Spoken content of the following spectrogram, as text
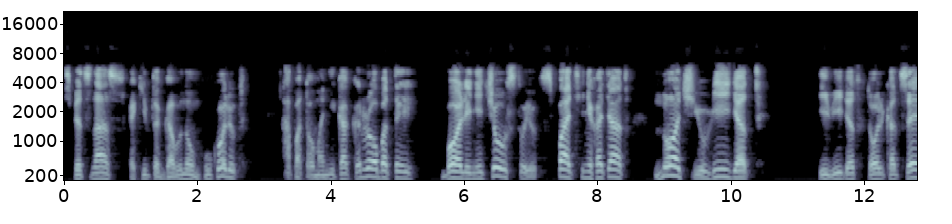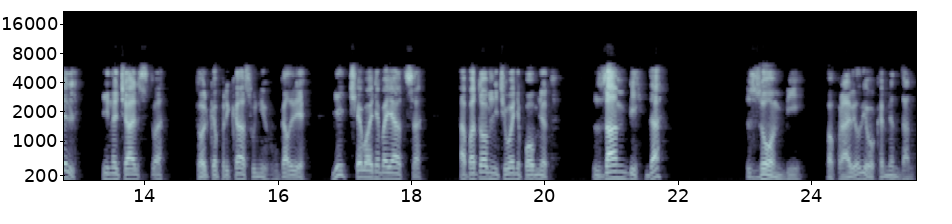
Спецназ каким-то говном уколют, а потом они как роботы, боли не чувствуют, спать не хотят, ночью видят и видят только цель и начальство, только приказ у них в голове. Ничего не боятся, а потом ничего не помнят. Зомби, да? Зомби, поправил его комендант.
